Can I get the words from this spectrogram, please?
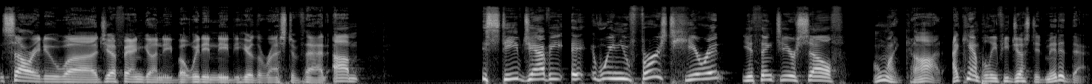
Sorry to uh, Jeff Van Gundy, but we didn't need to hear the rest of that. Um, Steve Javie, eh, when you first hear it, you think to yourself, oh my God, I can't believe he just admitted that.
